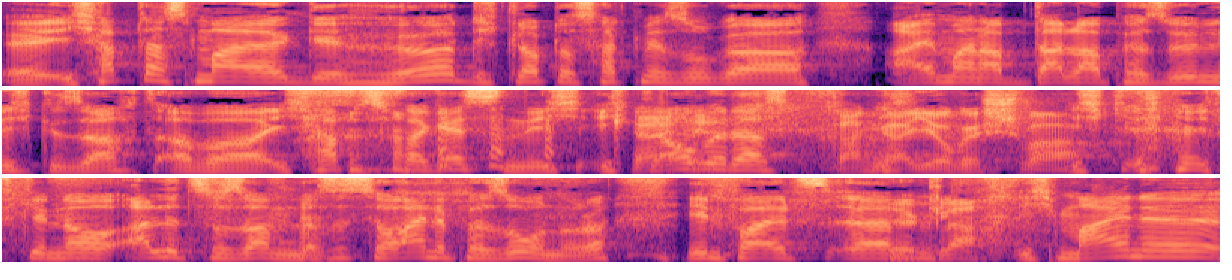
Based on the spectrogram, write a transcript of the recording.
Äh, ich habe das mal gehört. Ich glaube, das hat mir sogar Ayman Abdallah persönlich gesagt, aber ich habe es vergessen. Ich, ich glaube, dass Ranga Yogeshwar. ich, ich genau alle zusammen. Das ist ja auch eine Person, oder? Jedenfalls, ähm, Ja, ich meine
